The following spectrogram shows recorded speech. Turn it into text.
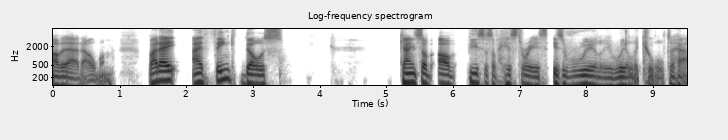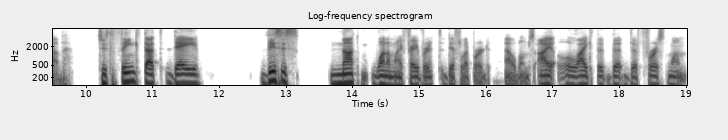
of that album. But I I think those kinds of, of pieces of history is, is really, really cool to have. To think that they this is not one of my favorite Def Leppard albums. I like the the the first one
